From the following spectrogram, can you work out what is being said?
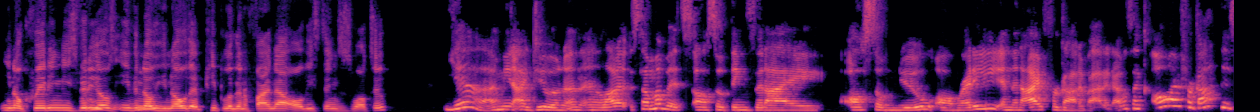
you know, creating these videos, even though you know that people are going to find out all these things as well, too? Yeah, I mean, I do, and, and and a lot of some of it's also things that I also knew already, and then I forgot about it. I was like, oh, I forgot this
